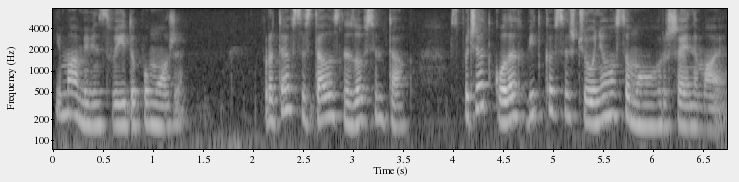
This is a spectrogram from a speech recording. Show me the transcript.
і мамі він своїй допоможе. Проте все сталося не зовсім так. Спочатку Олег бідкався, що у нього самого грошей немає,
